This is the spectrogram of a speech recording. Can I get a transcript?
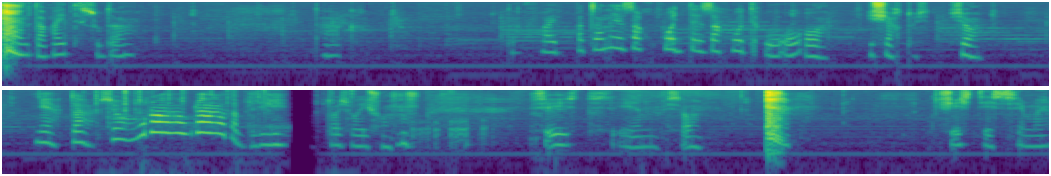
Давайте сюди. Так. Давай, пацани, заходьте, заходьте. О, о, о. І ще хтось. Все. Ні, да, все, ура, ура, да блін. Хтось вийшов. Шість, сім, все. Шість із сіми.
